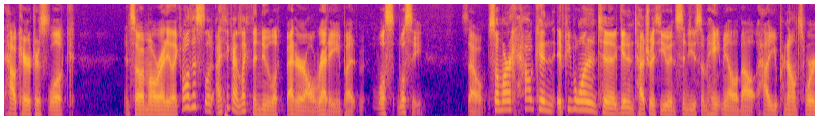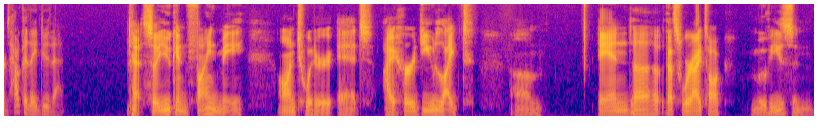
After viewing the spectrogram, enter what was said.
how characters look and so I'm already like, oh, this look. I think I like the new look better already, but we'll we'll see. So, so Mark, how can if people wanted to get in touch with you and send you some hate mail about how you pronounce words, how could they do that? So you can find me on Twitter at I heard you liked, um, and uh, that's where I talk movies and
